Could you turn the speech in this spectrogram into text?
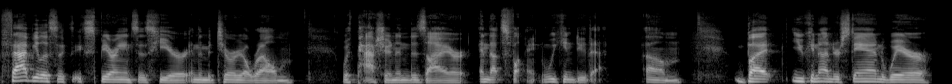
fabulous experiences here in the material realm with passion and desire, and that's fine. We can do that. Um, but you can understand where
